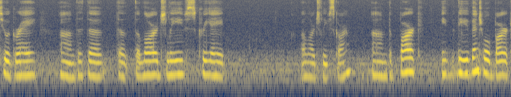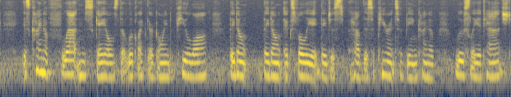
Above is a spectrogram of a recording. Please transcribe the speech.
to a gray. Um, the, the, the, the large leaves create a large leaf scar. Um, the bark, the eventual bark, is kind of flattened scales that look like they're going to peel off. They don't they don't exfoliate. They just have this appearance of being kind of loosely attached.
